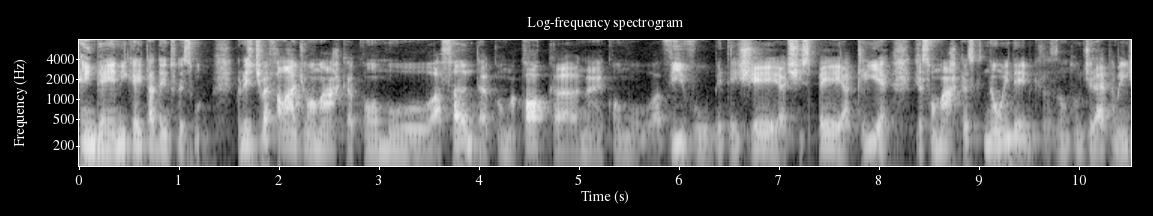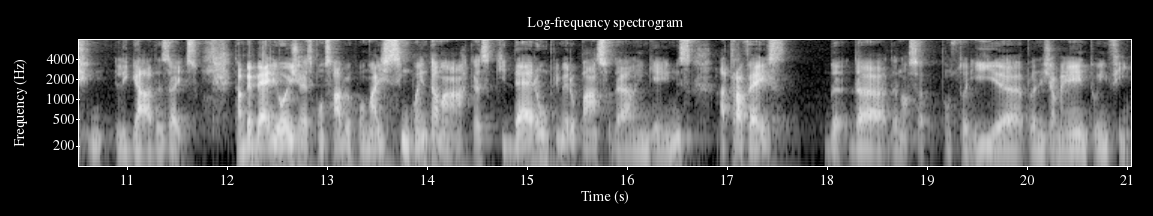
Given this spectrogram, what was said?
endêmica e está dentro desse mundo. Quando a gente vai falar de uma marca como a Fanta, como a Coca, né, como a Vivo, o BTG, a XP, a Clear, já são marcas não endêmicas, elas não estão diretamente ligadas a isso. Então a BBL hoje é responsável por mais de 50 marcas que deram o primeiro passo dela em games através da, da, nossa consultoria, planejamento, enfim.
